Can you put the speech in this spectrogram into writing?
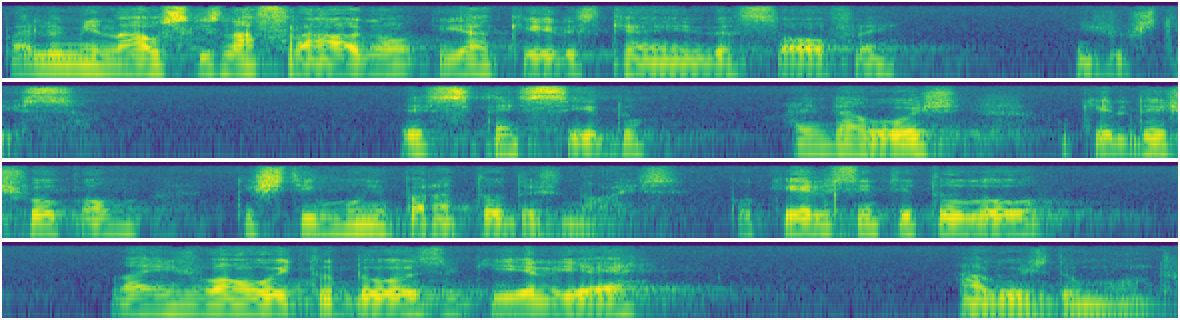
para iluminar os que naufragam e aqueles que ainda sofrem injustiça. Esse tem sido ainda hoje, o que ele deixou como testemunho para todos nós. Porque ele se intitulou, lá em João 8,12, que ele é a luz do mundo.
